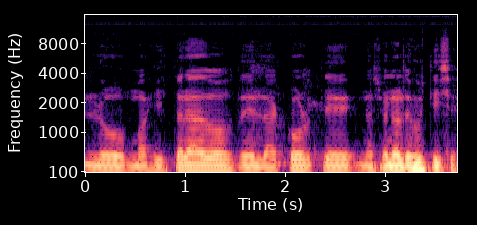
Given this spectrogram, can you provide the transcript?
los magistrados de la Corte Nacional de Justicia.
